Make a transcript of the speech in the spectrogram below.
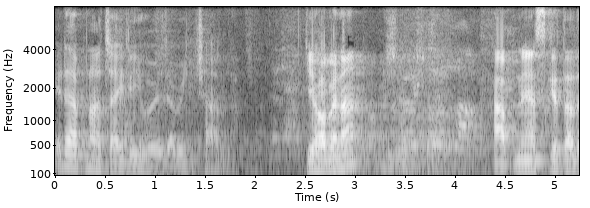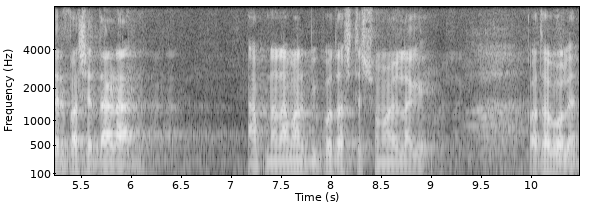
এটা আপনারা চাইলেই হয়ে যাবে ইনশাআল্লাহ। কি হবে না? আপনি আজকে তাদের পাশে দাঁড়ান। আপনার আমার বিপদ আসতে সময় লাগে। কথা বলেন।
